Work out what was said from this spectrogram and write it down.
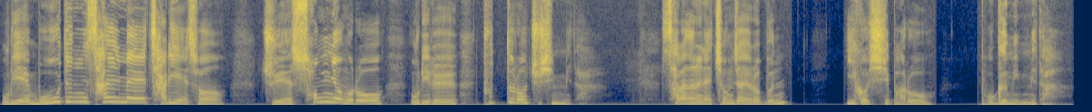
우리의 모든 삶의 자리에서 주의 성령으로 우리를 붙들어 주십니다. 사랑하는 애청자 여러분, 이것이 바로 복음입니다.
